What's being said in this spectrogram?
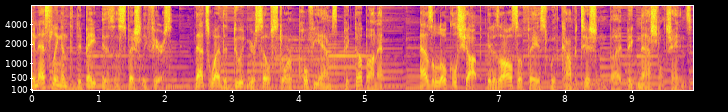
In Esslingen, the debate is especially fierce. That's why the do-it-yourself store Profi Ernst picked up on it. As a local shop, it is also faced with competition by big national chains.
